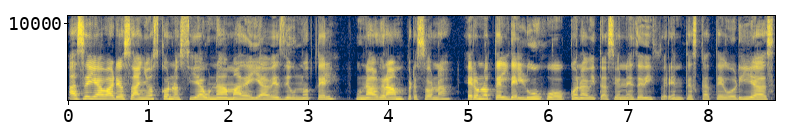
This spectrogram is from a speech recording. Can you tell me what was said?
Hace ya varios años conocí a una ama de llaves de un hotel, una gran persona. Era un hotel de lujo con habitaciones de diferentes categorías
